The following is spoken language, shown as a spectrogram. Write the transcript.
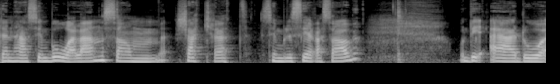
den här symbolen som chakrat symboliseras av. Och det är då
